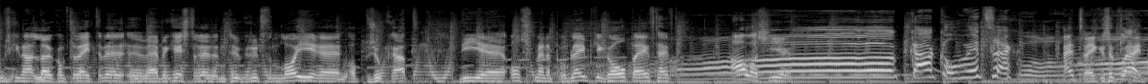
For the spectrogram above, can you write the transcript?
misschien nou leuk om te weten. We, eh, we hebben gisteren natuurlijk Ruud van Looy hier op bezoek gehad. Die ons met een probleempje geholpen heeft. Hij heeft alles hier. Oh, kakelwit zeg. Oh. En twee keer zo klein. Oh,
